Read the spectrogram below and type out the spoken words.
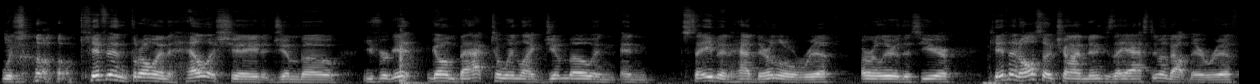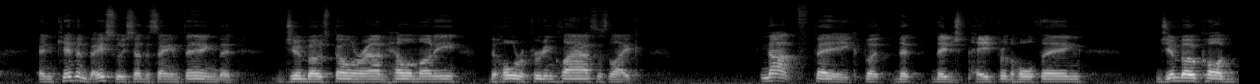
Which oh. Kiffin throwing hella shade at Jimbo. You forget going back to when like Jimbo and, and Saban had their little riff earlier this year. Kiffin also chimed in because they asked him about their riff, and Kiffin basically said the same thing that Jimbo's throwing around hella money. The whole recruiting class is like not fake, but that they just paid for the whole thing. Jimbo called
